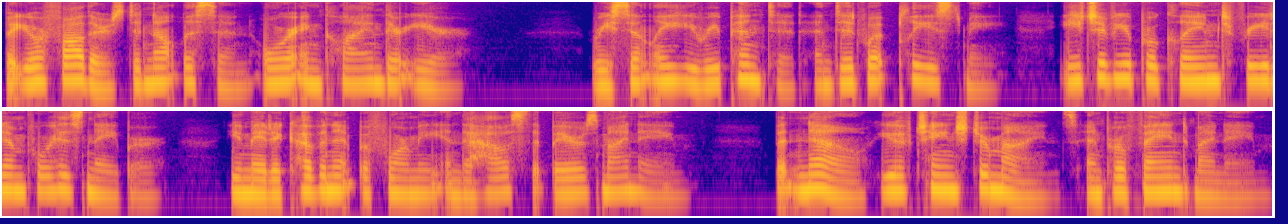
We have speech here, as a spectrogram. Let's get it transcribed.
But your fathers did not listen or incline their ear. Recently you repented and did what pleased me. Each of you proclaimed freedom for his neighbor you made a covenant before me in the house that bears my name. But now you have changed your minds and profaned my name.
